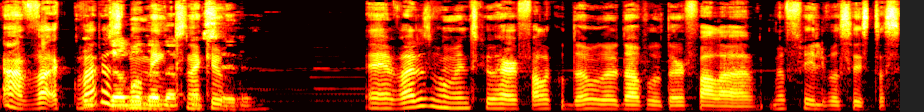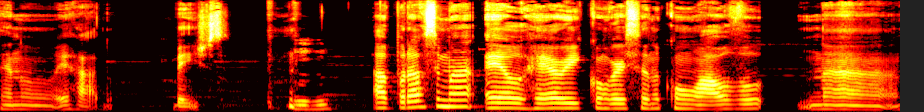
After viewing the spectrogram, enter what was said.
Ah, O vários momentos, né? Que o. é, vários momentos que o Harry fala com o Dumbledore, o Dumbledore fala: Meu filho, você está sendo errado. Beijos. Uhum. A próxima é o Harry conversando com o alvo na,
